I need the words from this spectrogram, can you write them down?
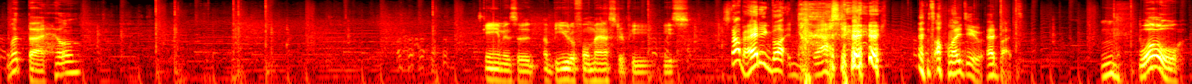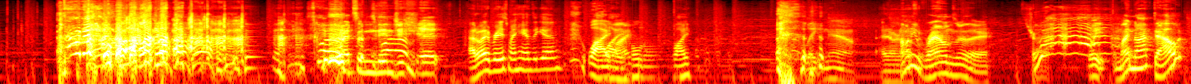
What the hell? This game is a, a beautiful masterpiece. Stop hitting button, bastard. That's all I do. Headbutts. Mm. Whoa! Oh, Squirm! That's some ninja Squirm! shit. How do I raise my hands again? Why? Why? Why? Hold on. Why? Late now. I don't know. How many rounds are there? it's try. Wait, am I knocked out?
